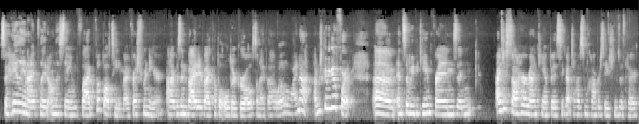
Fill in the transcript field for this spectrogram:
So Haley and I played on the same flag football team my freshman year. I was invited by a couple older girls, and I thought, well, why not? I'm just gonna go for it. Um, and so we became friends, and I just saw her around campus and got to have some conversations with her.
